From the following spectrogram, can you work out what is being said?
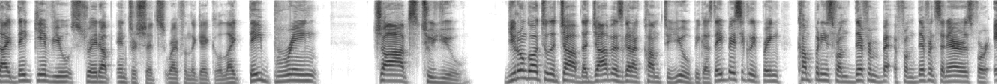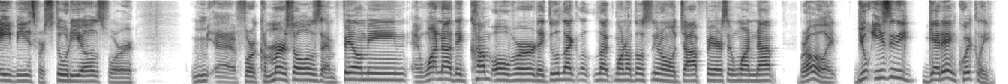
like they give you straight up internships right from the get go. Like they bring jobs to you you don't go to the job the job is going to come to you because they basically bring companies from different from different scenarios for avs for studios for uh, for commercials and filming and whatnot. They come over they do like like one of those you know job fairs and whatnot. Bro like you easily get in quickly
